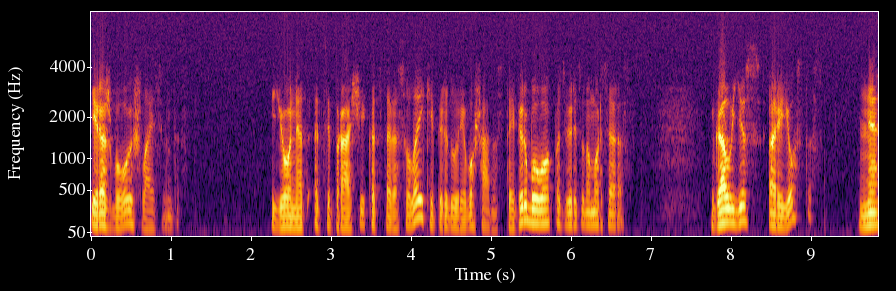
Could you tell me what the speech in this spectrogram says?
ir aš buvau išlaisvintas. Jo net atsiprašė, kad tave sulaikė, pridūrė Bošanas. Taip ir buvo, patvirtino Morseras. Gal jis Arijostas? Ne,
